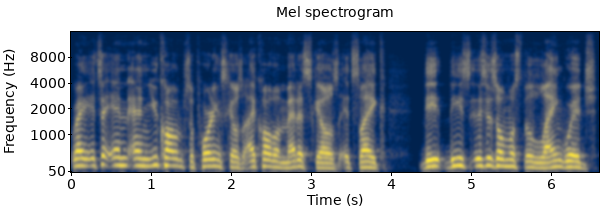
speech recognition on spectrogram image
Right. It's a, and and you call them supporting skills. I call them meta skills. It's like the these this is almost the language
